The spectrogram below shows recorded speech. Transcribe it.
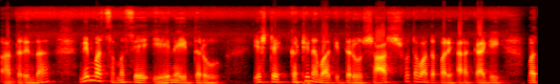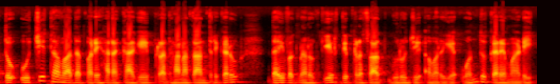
ಆದ್ದರಿಂದ ನಿಮ್ಮ ಸಮಸ್ಯೆ ಏನೇ ಇದ್ದರೂ ಎಷ್ಟೇ ಕಠಿಣವಾಗಿದ್ದರೂ ಶಾಶ್ವತವಾದ ಪರಿಹಾರಕ್ಕಾಗಿ ಮತ್ತು ಉಚಿತವಾದ ಪರಿಹಾರಕ್ಕಾಗಿ ಪ್ರಧಾನ ತಾಂತ್ರಿಕರು, ದೈವಜ್ಞರು ಕೀರ್ತಿ ಪ್ರಸಾದ್ ಗುರೂಜಿ ಅವರಿಗೆ ಒಂದು ಕರೆ ಮಾಡಿ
